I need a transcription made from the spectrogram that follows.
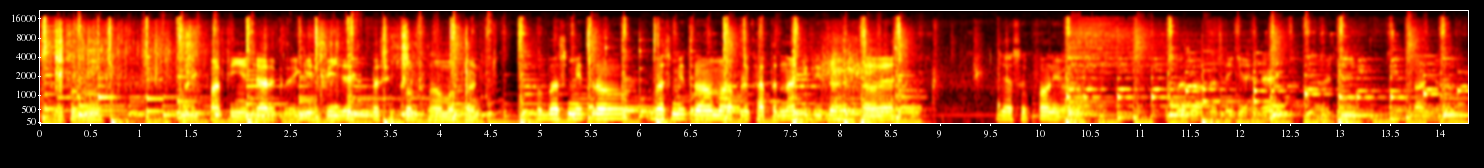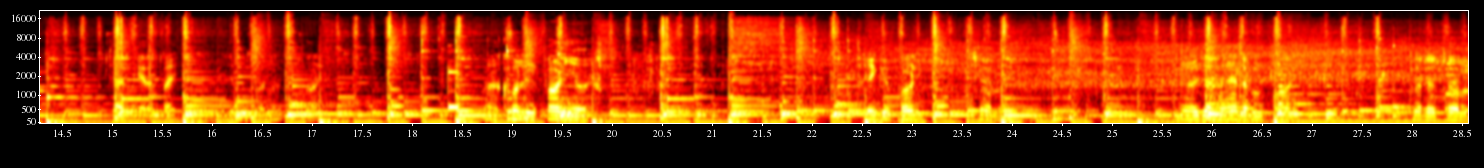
તો થોડું થોડી પાતી ચારક રહી ગઈ પી જાય પછી ખોલશું આમાં પાણી. તો બસ મિત્રો બસ મિત્રો આમાં આપણે ખાતર નાખી દીધા હવે જશું પાણીવાળું. બસ આપણે થઈ ગયા રેડી ખોલી, પાણી હવે. થઈ ગયું પાણી. ચાલો. હવે પાણી કરે, ચાલો.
